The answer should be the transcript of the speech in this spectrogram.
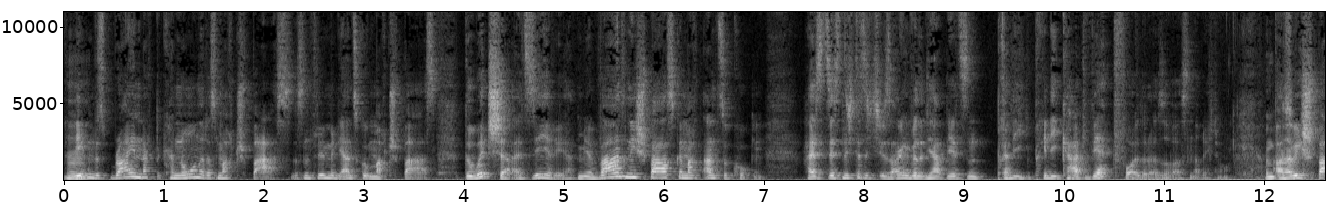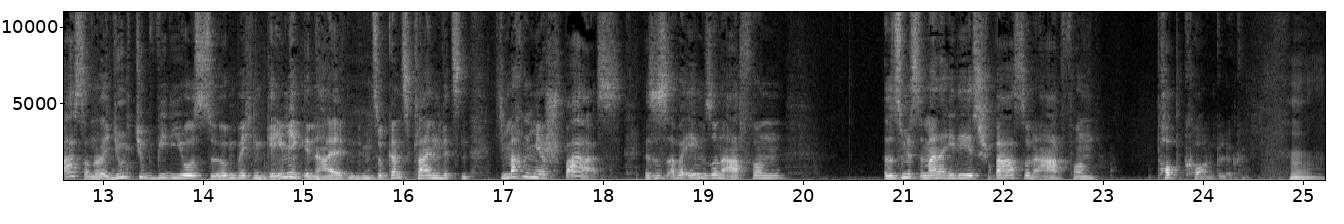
Hm. Leben des Brian, Nackte Kanone, das macht Spaß. Das ist ein Film, mit dem anzugucken, macht Spaß. The Witcher als Serie hat mir wahnsinnig Spaß gemacht anzugucken heißt jetzt nicht, dass ich sagen würde, die hatten jetzt ein Prädikat wertvoll oder sowas in der Richtung. Und Aber da habe ich Spaß dran. Oder YouTube-Videos zu irgendwelchen Gaming-Inhalten mit so ganz kleinen Witzen. Die machen mir Spaß. Das ist aber eben so eine Art von, also zumindest in meiner Idee ist Spaß so eine Art von Popcorn-Glück. Hm.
